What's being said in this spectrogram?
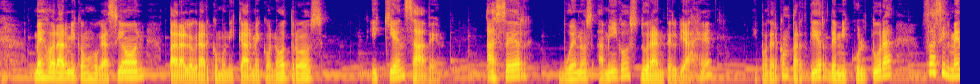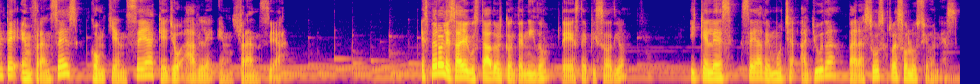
Mejorar mi conjugación para lograr comunicarme con otros. Y quién sabe, hacer buenos amigos durante el viaje y poder compartir de mi cultura fácilmente en francés con quien sea que yo hable en Francia. Espero les haya gustado el contenido de este episodio y que les sea de mucha ayuda para sus resoluciones.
